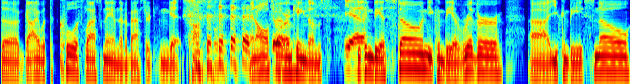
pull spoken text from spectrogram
the guy with the coolest last name that a bastard can get, possibly. in all Storm. seven kingdoms. Yeah. You can be a stone, you can be a river, uh, you can be snow,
